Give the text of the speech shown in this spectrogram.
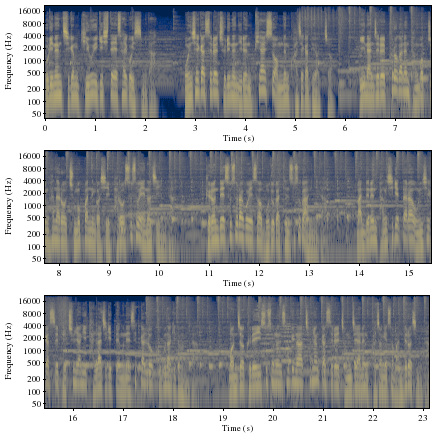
우리는 지금 기후위기 시대에 살고 있습니다. 온실가스를 줄이는 일은 피할 수 없는 과제가 되었죠. 이 난제를 풀어가는 방법 중 하나로 주목받는 것이 바로 수소 에너지입니다. 그런데 수소라고 해서 모두 같은 수소가 아닙니다. 만드는 방식에 따라 온실가스 배출량이 달라지기 때문에 색깔로 구분하기도 합니다. 먼저 그레이 수소는 석유나 천연가스를 정제하는 과정에서 만들어집니다.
